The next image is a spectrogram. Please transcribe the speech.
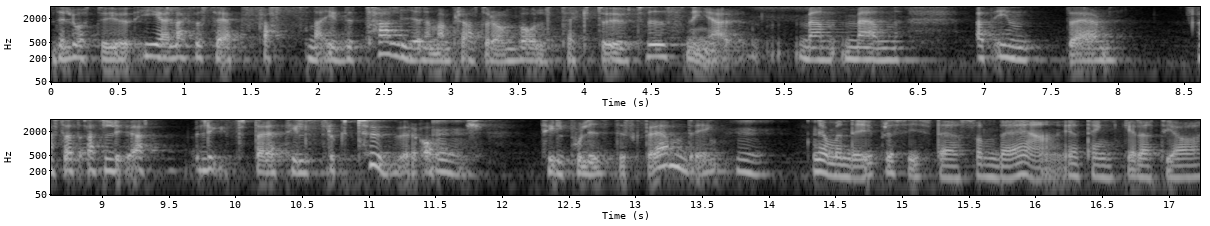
det låter ju elakt att säga fastna i detaljer när man pratar om våldtäkt och utvisningar. Men, men att inte, alltså att, att, att lyfta det till struktur och mm till politisk förändring. Mm. Ja men det är ju precis det som det är. Jag tänker att jag,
